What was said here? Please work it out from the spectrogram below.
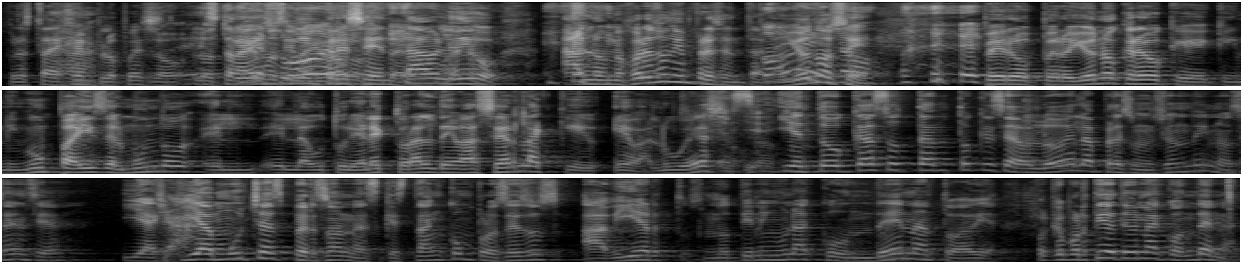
Pero está de Ajá, ejemplo, pues. lo- es traemos es el impresentable. Digo, a lo mejor es un impresentable, yo no sé. Pero, pero yo no creo que, que en ningún país del mundo el- el- la autoridad electoral deba ser la que evalúe eso. Eso. Y, y en todo caso, tanto que se habló de la presunción de inocencia. Y aquí Ya. a muchas personas que están con procesos abiertos, no tienen una condena todavía. Porque por ti tiene una condena.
